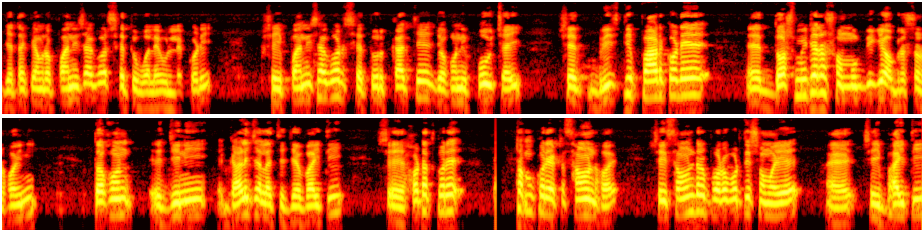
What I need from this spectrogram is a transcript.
যেটাকে আমরা পানিসাগর সেতু বলে উল্লেখ করি, সেই পানিসাগর সেতুর কাছে যখনই পৌঁছাই, সে ব্রিজটি পার করে দশ মিটারও সম্মুখ দিকে অগ্রসর হয়নি। তখন যিনি গাড়ি চালাচ্ছে যে ভাইটি, সে হঠাৎ করে টম করে একটা সাউন্ড হয়। সেই সাউন্ডের পরবর্তী সময়ে সেই ভাইটি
